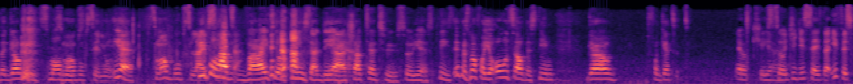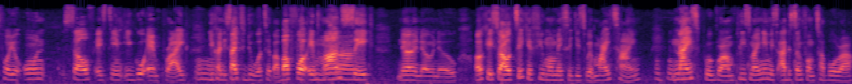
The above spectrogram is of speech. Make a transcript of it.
the girls with small, small boobs. salon. Yeah. Small boobs like People have a variety of things that they yeah. are attracted to. So yes, please. If it's not for your own self-esteem, girl, forget it. Okay. Yeah. So Gigi says that if it's for your own self-esteem, ego, and pride, mm. you can decide to do whatever. But for a man's uh, sake, no, no, no. Okay, so I'll take a few more messages with my time. Mm -hmm. Nice program. Please, my name is Addison from Tabora.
